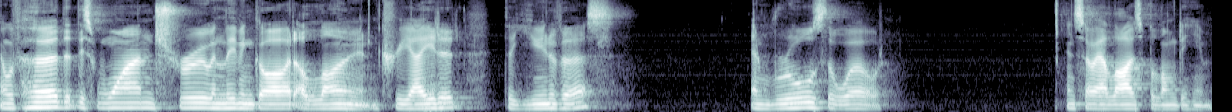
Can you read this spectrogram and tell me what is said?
And we've heard that this one true and living God alone created the universe and rules the world and so our lives belong to Him.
